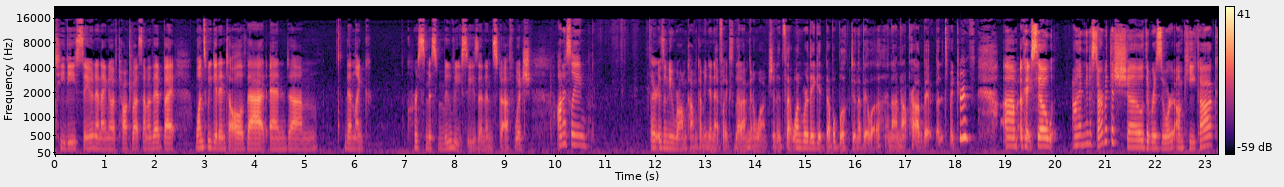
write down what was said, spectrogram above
TV soon, and I know I've talked about some of it, but once we get into all of that and um, then like Christmas movie season and stuff, which honestly, there is a new rom com coming to Netflix that I'm to watch, and it's that one where they get double booked in a villa, and I'm not proud of it, but it's my truth. Um, okay, so I'm to start with the show The Resort on Peacock.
